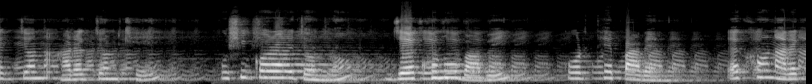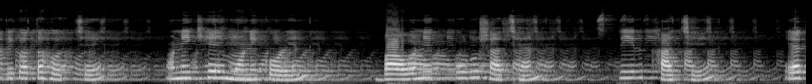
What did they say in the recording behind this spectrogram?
একজন আরেকজনকে খুশি করার জন্য যে কোনোভাবেই করতে পারেন। এখন আরেকটি কথা হচ্ছে অনেকেই মনে করেন বা অনেক পুরুষ আছেন স্ত্রীর কাছে এক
